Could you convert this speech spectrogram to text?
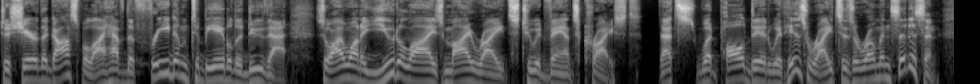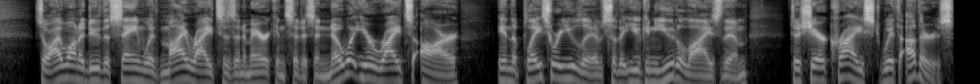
to share the gospel. I have the freedom to be able to do that. So I want to utilize my rights to advance Christ. That's what Paul did with his rights as a Roman citizen. So I want to do the same with my rights as an American citizen. Know what your rights are in the place where you live so that you can utilize them to share Christ with others.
